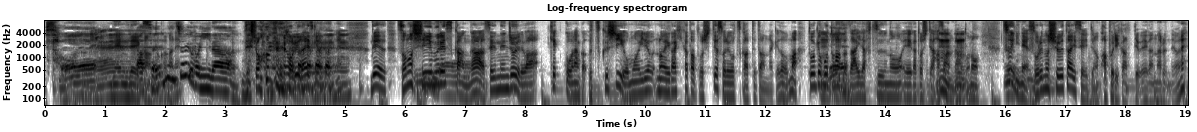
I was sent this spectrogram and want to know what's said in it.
そうね。あ、年齢感と千年かがね。女優もいいな、でしょ？俺大好きなんだよね。で、そのシームレス感が千年女優では結構なんか美しい思い出の描き方としてそれを使ってたんだけど、まあ、東京ゴッドファーザーズ間普通の映画として挟んだ後の、ついにね、それの集大成っていうのはパプリカっていう映画になるんだよね。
